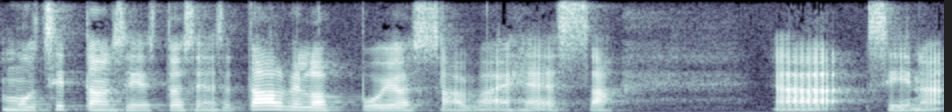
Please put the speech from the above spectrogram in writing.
Mutta sitten on siis tosiaan se talvi loppuu jossain vaiheessa, ja siinä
